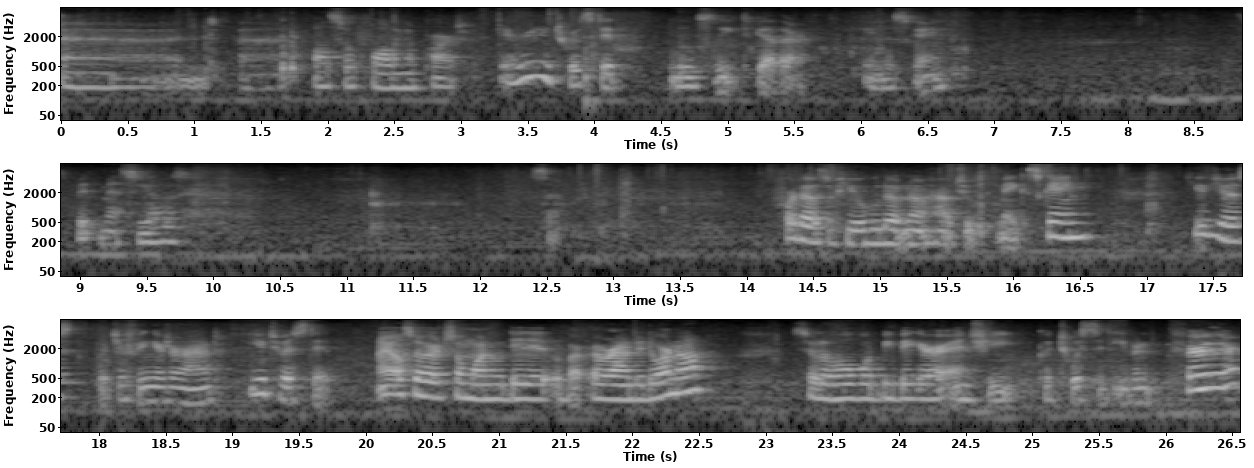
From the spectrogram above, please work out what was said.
And uh, also falling apart. They really twisted loosely together in this game. It's a bit messy, I was so, for those of you who don't know how to make a skein, you just put your fingers around, you twist it. I also heard someone who did it around a doorknob, so the hole would be bigger and she could twist it even further.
